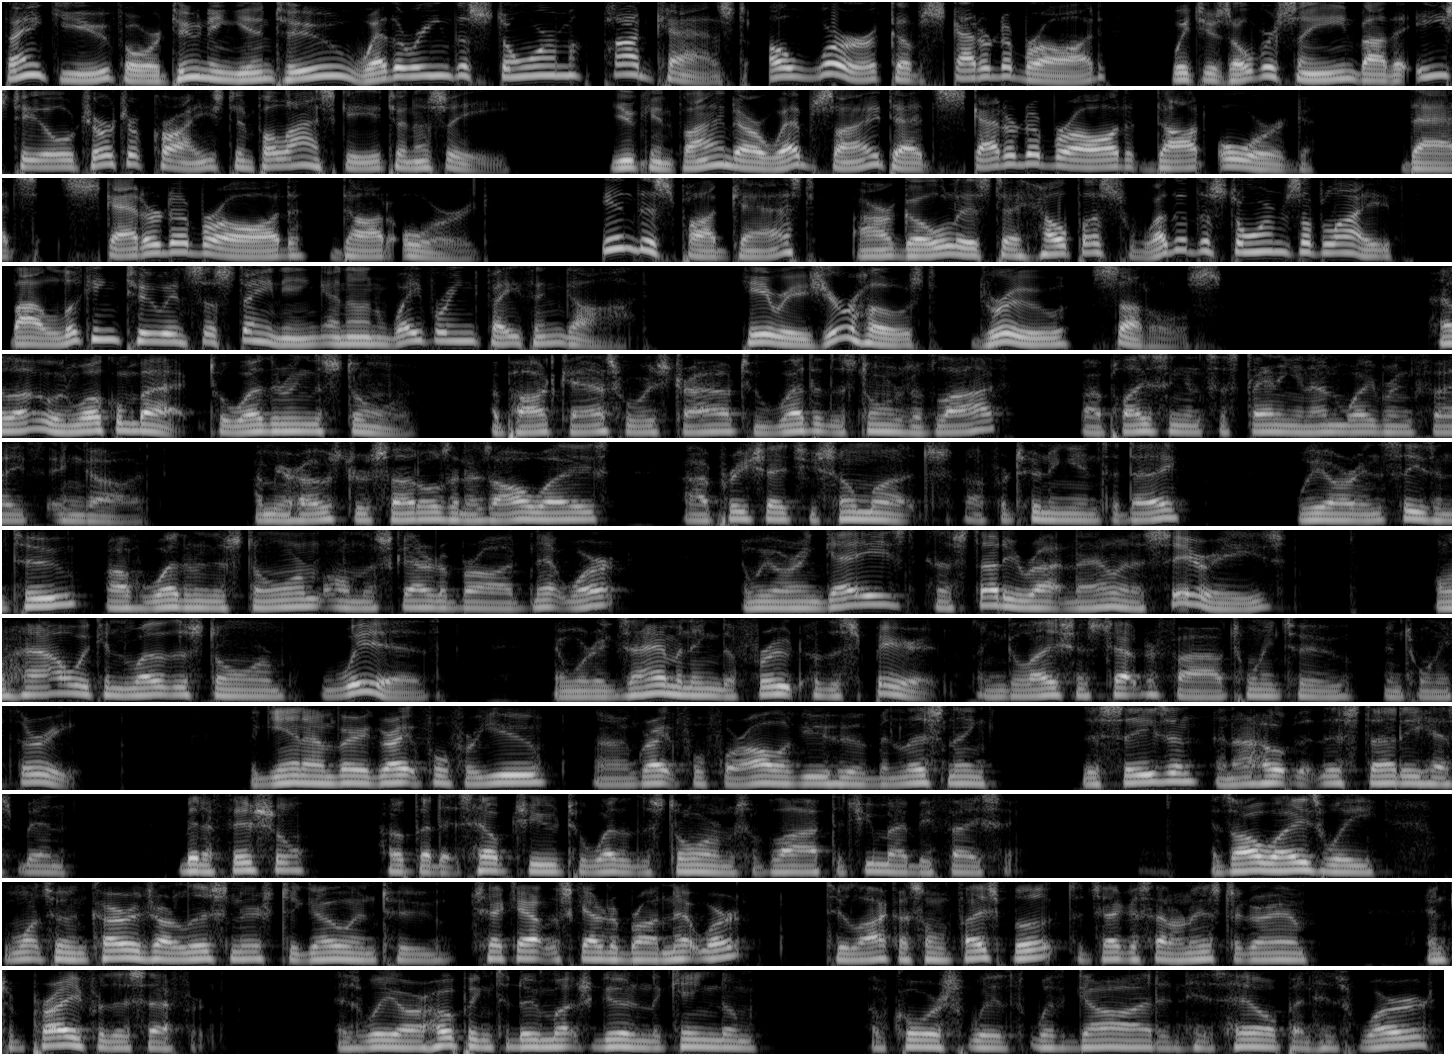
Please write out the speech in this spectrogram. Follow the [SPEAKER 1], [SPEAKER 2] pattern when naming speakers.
[SPEAKER 1] Thank you for tuning into Weathering the Storm podcast, a work of Scattered Abroad, which is overseen by the East Hill Church of Christ in Pulaski, Tennessee. You can find our website at scatteredabroad.org. That's scatteredabroad.org. In this podcast, our goal is to help us weather the storms of life by looking to and sustaining an unwavering faith in God. Here is your host, Drew Suttles.
[SPEAKER 2] Hello, and welcome back to Weathering the Storm, a podcast where we strive to weather the storms of life by placing and sustaining an unwavering faith in God. I'm your host, Drew Suttles, and as always, I appreciate you so much uh, for tuning in today. We are in season two of Weathering the Storm on the Scattered Abroad Network, and we are engaged in a study right now in a series on how we can weather the storm with, and we're examining the fruit of the Spirit in Galatians chapter 5, 22 and 23. Again, I'm very grateful for you. I'm grateful for all of you who have been listening this season, and I hope that this study has been beneficial. Hope that it's helped you to weather the storms of life that you may be facing. As always, we, we want to encourage our listeners to go and to check out the Scattered Abroad Network, to like us on Facebook, to check us out on Instagram, and to pray for this effort, as we are hoping to do much good in the kingdom, of course, with, with God and His help and His Word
